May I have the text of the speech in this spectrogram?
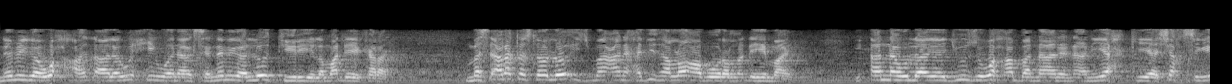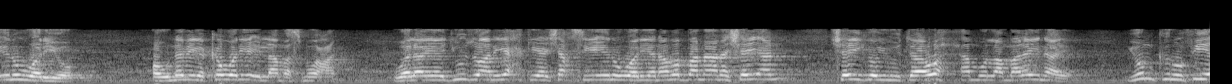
Nebiga wax ale wixii wanaagsan nebiga loo tiiriyey lama dhihi karay. Mas'alo kastoo loo ijmaacana xadiid ha loo abuuro la dhihi maayo. Annahu laa yajuuzu waxaan banaaneen an yaxkiya shaksiga inuu wariyo ou nebiga ka wariyo ilaa masmuucan. Walaa yajuuzu an yaxkiya shaksiga inuu wariyana ma banaana shay-an shayga yutaawahamu la malaynaayo yumkinu fiihi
